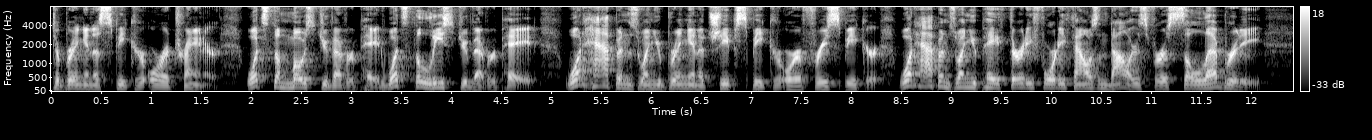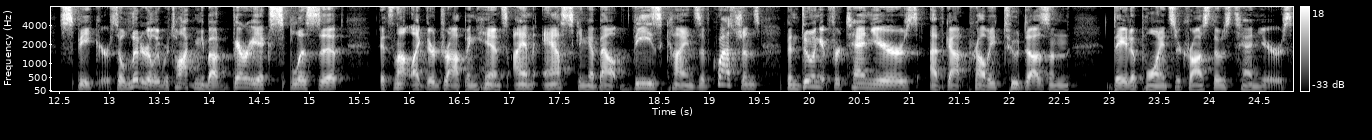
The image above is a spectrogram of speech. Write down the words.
to bring in a speaker or a trainer? What's the most you've ever paid? What's the least you've ever paid? What happens when you bring in a cheap speaker or a free speaker? What happens when you pay $30,000, $40,000 for a celebrity speaker? So literally, we're talking about very explicit it's not like they're dropping hints. I am asking about these kinds of questions. Been doing it for 10 years. I've got probably two dozen data points across those 10 years.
